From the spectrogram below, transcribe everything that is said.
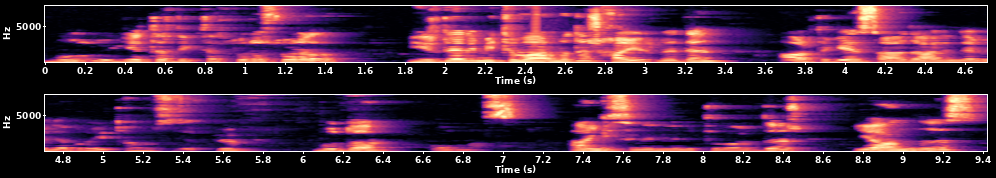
bu getirdikten sonra soralım. Birde limiti var mıdır? Hayır. Neden? Artık en sade halinde bile burayı tanımsız yapıyor. Bu da olmaz. Hangisinin limiti vardır? Yalnız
